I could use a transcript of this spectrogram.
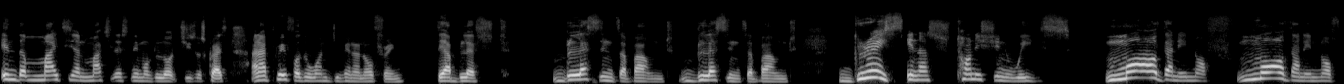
in the mighty and matchless name of the Lord Jesus Christ. And I pray for the one giving an offering. They are blessed. Blessings abound. Blessings abound. Grace in astonishing ways more than enough, more than enough,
